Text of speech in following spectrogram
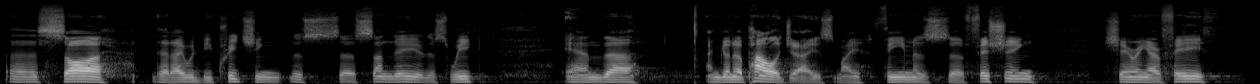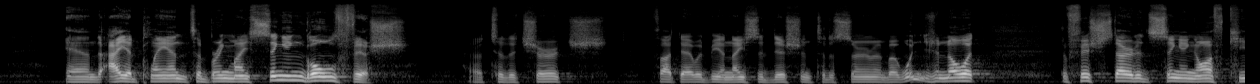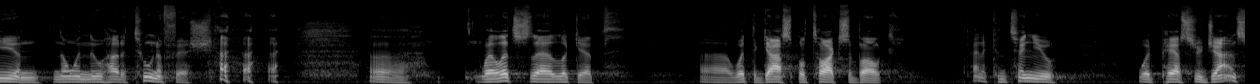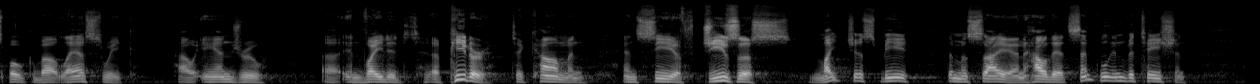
uh, saw that I would be preaching this uh, Sunday or this week, and uh, I'm going to apologize. My theme is uh, fishing, sharing our faith, and I had planned to bring my singing goldfish uh, to the church. Thought that would be a nice addition to the sermon, but wouldn't you know it? The fish started singing off key and no one knew how to tune a fish. uh, well, let's uh, look at uh, what the gospel talks about. Kind of continue what Pastor John spoke about last week how Andrew uh, invited uh, Peter to come and, and see if Jesus might just be the Messiah, and how that simple invitation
